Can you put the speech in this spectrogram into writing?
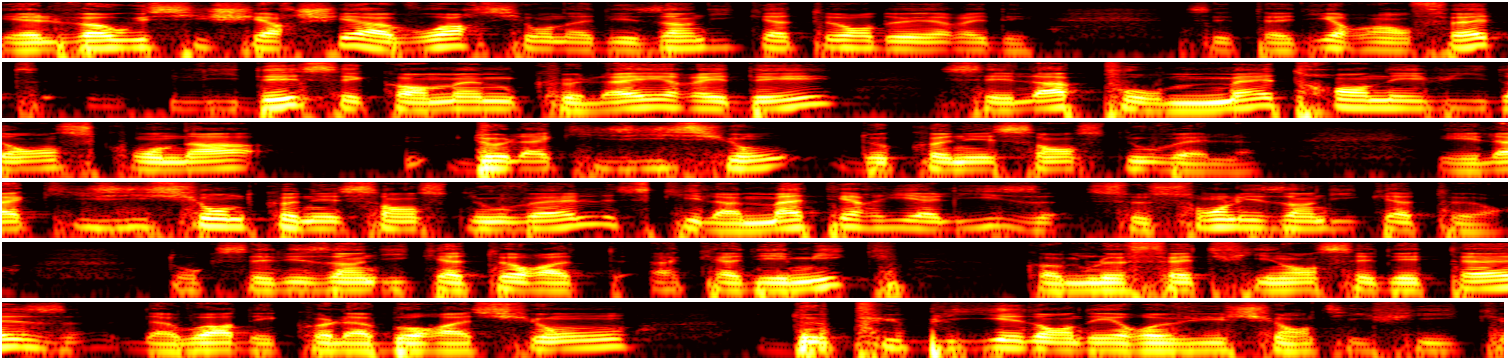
et elle va aussi chercher à voir si on a des indicateurs de R&D. C'est-à-dire en fait, l'idée c'est quand même que la R&D, c'est là pour mettre en évidence qu'on a de l'acquisition de connaissances nouvelles. Et l'acquisition de connaissances nouvelles, ce qui la matérialise, ce sont les indicateurs. Donc c'est des indicateurs académiques, comme le fait de financer des thèses, d'avoir des collaborations, de publier dans des revues scientifiques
